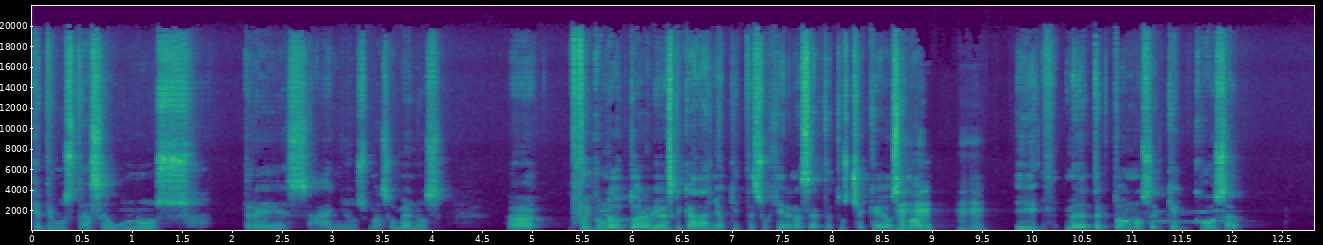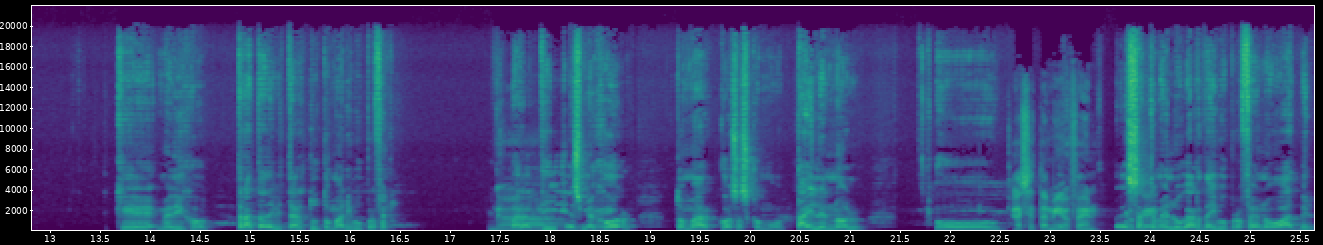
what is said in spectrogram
¿qué te gusta? Hace unos tres años más o menos. ah, fui con la doctora, ya ves que cada año aquí te sugieren hacerte tus chequeos anuales Ujú, ujú. y me detectó no sé qué cosa que me dijo, trata de evitar tú tomar ibuprofeno. Para Ah, ti es ok. mejor tomar cosas como Tylenol o Acetaminofén. exactamente en lugar de ibuprofeno o Advil.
